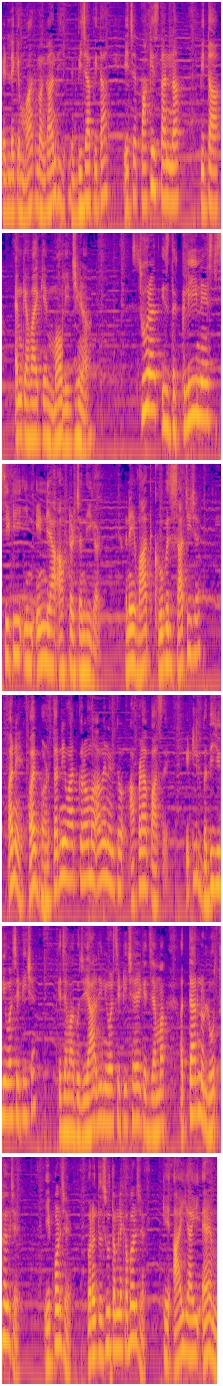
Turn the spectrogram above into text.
એટલે કે મહાત્મા ગાંધી અને બીજા પિતા એ છે પાકિસ્તાનના પિતા, એમ કહેવાય કે મૌલી ઝીણા. Surat is the cleanest city in India after Chandigarh અને એ વાત ખૂબ જ સાચી છે. અને હવે ભણતરની વાત કરવામાં આવે ને તો આપણા પાસે એટલી બધી યુનિવર્સિટી છે કે જેમાં ગુજરાત યુનિવર્સિટી છે, કે જેમાં અત્યારનું લોથલ છે, એ પણ છે. પરંતુ શું તમને ખબર છે કે આઈઆઈએમ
